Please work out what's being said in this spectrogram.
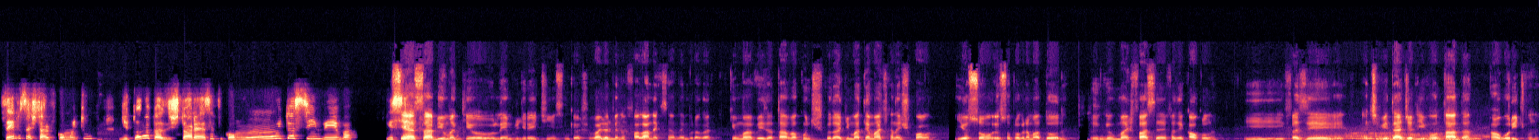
sempre essa história ficou muito, de todas as tuas histórias, essa ficou muito assim viva e Sim, sabe uma que eu lembro direitinho, assim, que eu acho que vale hum. a pena falar, né, que você não lembrou agora? Que uma vez eu tava com dificuldade de matemática na escola, e eu sou, eu sou programador, né? E o mais fácil é fazer cálculo, né? E fazer atividade ali voltada ao algoritmo, né?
